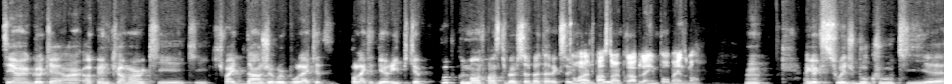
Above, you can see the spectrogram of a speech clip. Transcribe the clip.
c'est un gars qui a un up-and-comer qui, qui, qui va être dangereux pour la, pour la catégorie, puis que pas beaucoup de monde, je pense, qui veulent se battre avec ce Ouais, je pense que c'est un problème pour bien du monde. Hmm. Un gars qui switch beaucoup, qui. euh,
